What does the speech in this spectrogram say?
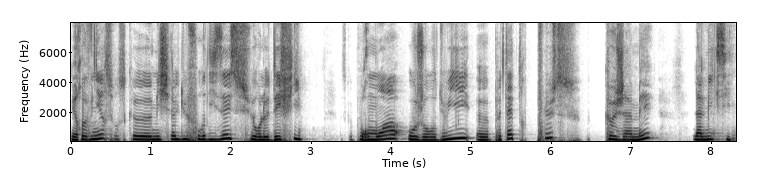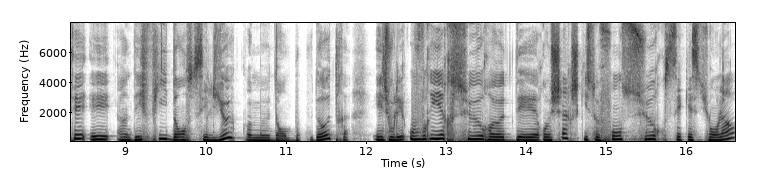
mais revenir sur ce que Michel Dufour disait sur le défi. Parce que pour moi, aujourd'hui, euh, peut-être plus que jamais, la mixité est un défi dans ces lieux, comme dans beaucoup d'autres. Et je voulais ouvrir sur euh, des recherches qui se font sur ces questions-là.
